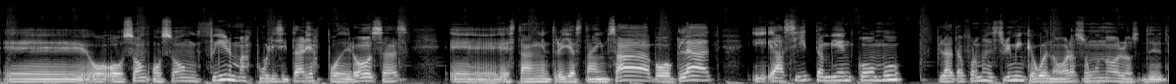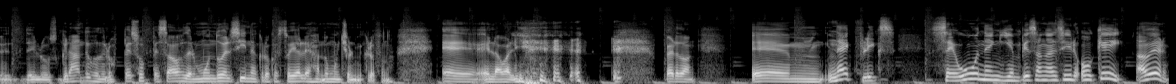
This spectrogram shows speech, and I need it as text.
eh, o, son, o son firmas publicitarias poderosas están entre ellas Times Up o GLAD y así también como plataformas de streaming que bueno ahora son uno de los, de, los grandes o de los pesos pesados del mundo del cine. Creo que estoy alejando mucho el micrófono. El avalí perdón em, Netflix se unen y empiezan a decir ok a ver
